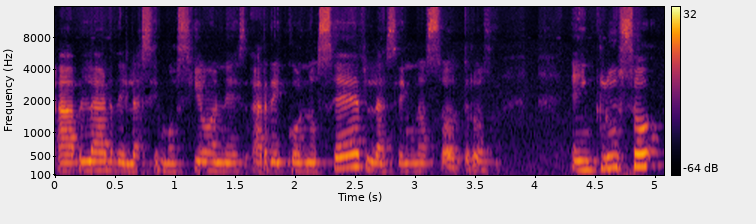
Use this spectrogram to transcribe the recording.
a hablar de las emociones, a reconocerlas en nosotros e incluso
